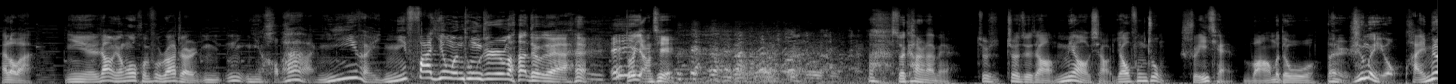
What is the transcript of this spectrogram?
哎，老板，你让员工回复 Roger，你你你好办啊？你以为你发英文通知吗？对不对？多洋气！哎，所以看出来没？就是这就叫庙小妖风重，水浅王八多，本事没有，牌面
